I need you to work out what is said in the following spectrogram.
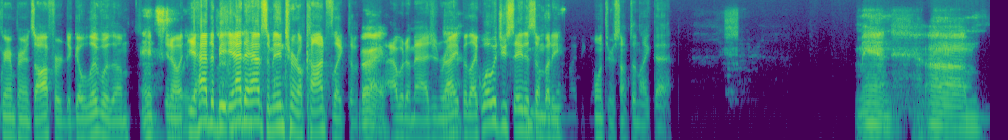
grandparents offered to go live with them. Instantly. You know, you had to be, you had to have some internal conflict, of, right. I would imagine, right? Yeah. But like, what would you say to somebody mm-hmm. who might be going through something like that? man um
